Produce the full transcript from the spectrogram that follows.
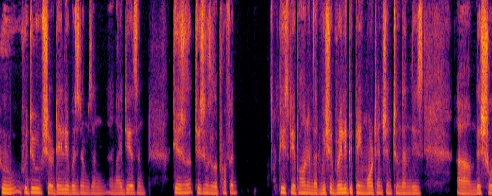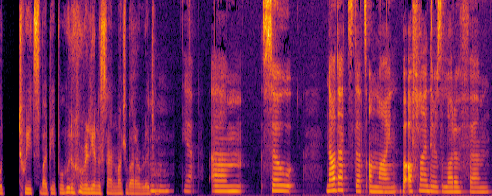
who who do share daily wisdoms and, and ideas and teachings, teachings of the prophet peace be upon him that we should really be paying more attention to than these um these short tweets by people who don't really understand much about our religion mm-hmm. yeah um so now that's that's online, but offline there's a lot of um,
